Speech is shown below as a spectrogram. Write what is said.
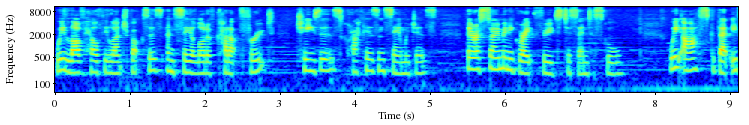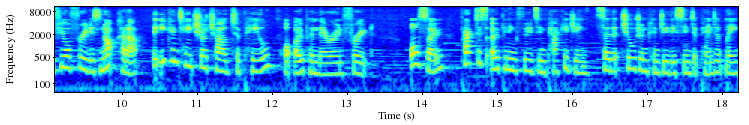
We love healthy lunchboxes and see a lot of cut up fruit, cheeses, crackers, and sandwiches. There are so many great foods to send to school. We ask that if your fruit is not cut up, that you can teach your child to peel or open their own fruit. Also, practice opening foods in packaging so that children can do this independently.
